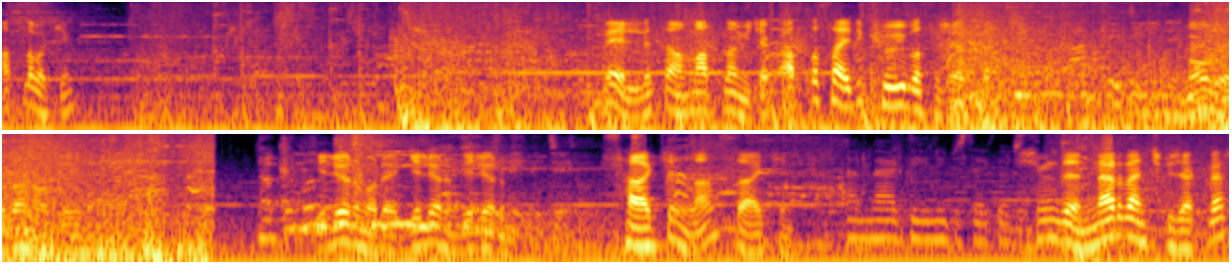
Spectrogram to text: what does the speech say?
Atla bakayım. Belli tamam atlamayacak. Atlasaydı köyü basacaktı. Ne oluyor lan orada? Geliyorum oraya geliyorum geliyorum. Sakin lan sakin. Sen verdiğini bize göster. Şimdi nereden çıkacaklar?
